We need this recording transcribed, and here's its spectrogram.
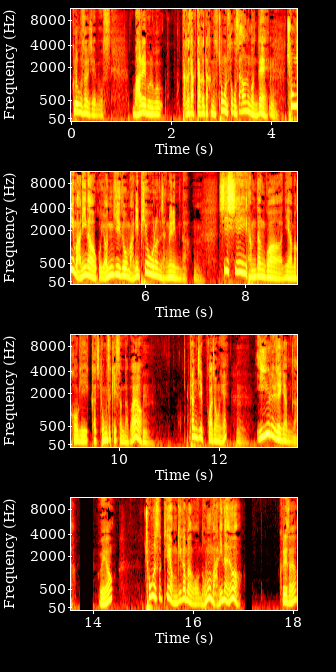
그러고서 이제 뭐 스- 말을 몰고 다그닥 다그닥 하면서 총을 쏘고 싸우는 건데 음. 총이 많이 나오고 연기도 많이 피어오르는 장면입니다. 음. CCA 담당관이 아마 거기 같이 동석해 있었나 봐요. 음. 편집 과정에 음. 이의를 제기합니다. 왜요? 총을 쏠 때 연기가 막 어, 너무 많이 나요. 그래서요?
